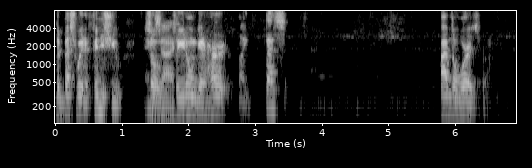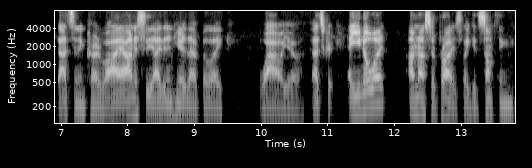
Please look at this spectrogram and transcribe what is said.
the best way to finish you. So so you don't get hurt. Like that's I have no words, bro. That's an incredible. I honestly I didn't hear that, but like, wow, yo, that's great. And you know what? I'm not surprised. Like it's something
